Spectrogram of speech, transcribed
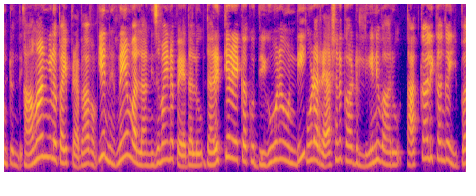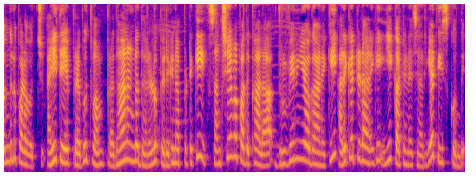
ఉంటుంది. సామాన్యులపై ప్రభావం ఈ నిర్ణయం వల్ల నిజమైన పేదలు దరిద్ర రేఖకు దిగువన ఉండి కూడా రేషన్ కార్డు లేని వారు తాత్కాలికంగా ఇబ్బందులు పడవచ్చు. అయితే ప్రభుత్వం ప్రధానంగా ధరలు పెరిగినప్పటికీ సంక్షేమ పథకాల దుర్వినియోగానికి అరికట్టడానికి ఈ కఠిన చర్య తీసుకుంది.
